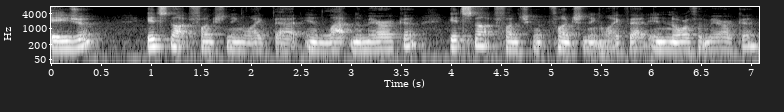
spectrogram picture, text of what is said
Asia. It's not functioning like that in Latin America. It's not function, functioning like that in North America.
